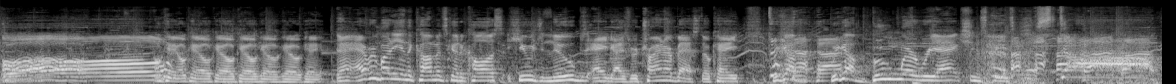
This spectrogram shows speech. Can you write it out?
oh. Okay, okay, okay, okay, okay, okay, okay. Now, everybody in the comments gonna call us huge noobs. Hey guys, we're trying our best, okay? We got we got boomer reaction speeds. Stop!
